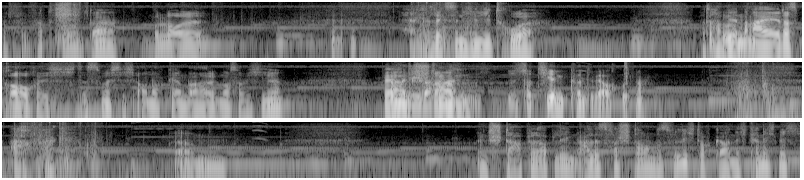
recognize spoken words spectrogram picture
Was für, was? Oh, da. Oh, lol. Ja, da legst du nicht in die Truhe. Was haben wir? Ein. Ei, das brauche ich. Das möchte ich auch noch gern behalten. Was habe ich hier? Wenn man die Sachen mal sortieren könnte, wäre auch gut, ne? Ach, fuck. Ähm. Einen Stapel ablegen, alles verstauen, das will ich doch gar nicht. Kann ich nicht.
